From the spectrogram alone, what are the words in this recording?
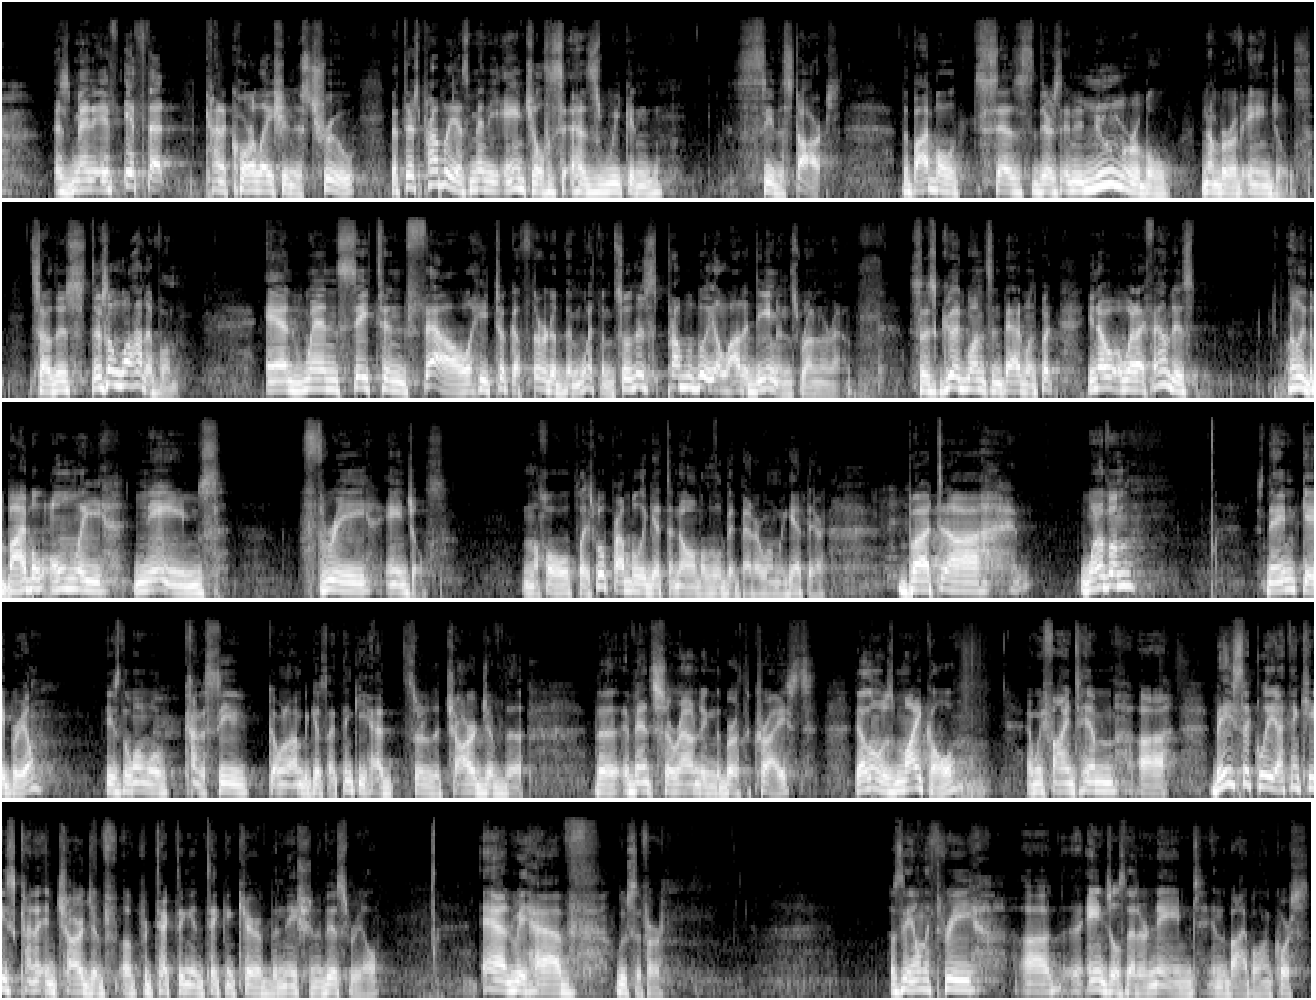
as many, if, if that kind of correlation is true, that there's probably as many angels as we can see the stars. The Bible says there's an innumerable number of angels. So there's, there's a lot of them. And when Satan fell, he took a third of them with him. So there's probably a lot of demons running around. So there's good ones and bad ones. But you know, what I found is really the Bible only names three angels in the whole place. We'll probably get to know them a little bit better when we get there. But uh, one of them is named Gabriel. He's the one we'll kind of see going on because I think he had sort of the charge of the, the events surrounding the birth of Christ. The other one was Michael, and we find him uh, basically, I think he's kind of in charge of, of protecting and taking care of the nation of Israel. And we have Lucifer. Those are the only three uh, angels that are named in the Bible. And of course,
